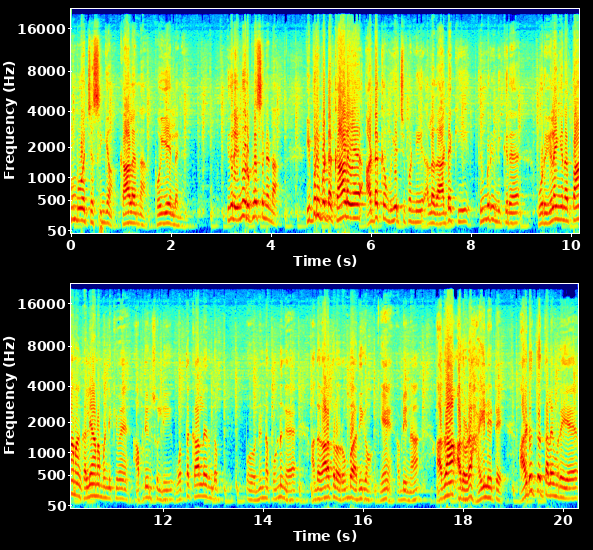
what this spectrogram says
கொம்பு வச்ச சிங்கம் காளைன்னா பொய்யே இல்லைங்க. இதில் இன்னொரு ப்ளஸ் என்னென்னா இப்படிப்பட்ட காளையை அடக்க முயற்சி பண்ணி அல்லது அடக்கி திமிரி நிற்கிற ஒரு இளைஞனைத்தான் நான் கல்யாணம் பண்ணிக்குவேன் அப்படின்னு சொல்லி ஒத்த காலில் இருந்த பொ- நின்ன பொண்ணுங்க அந்த காலத்தில் ரொம்ப அதிகம். ஏன் அப்படின்னா அதான் அதோட ஹைலைட்டே அடுத்த தலைமுறையை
